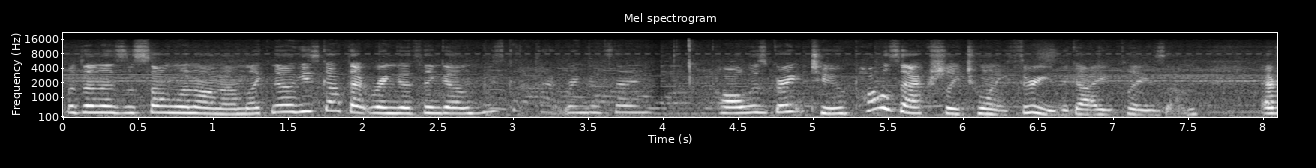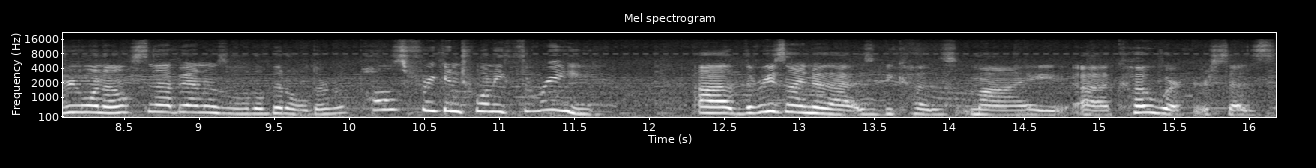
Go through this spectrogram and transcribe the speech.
but then as the song went on, I'm like, no, he's got that Ringo thing going. He's got that Ringo thing. Paul was great too. Paul's actually 23, the guy who plays him. Everyone else in that band was a little bit older, but Paul's freaking 23. Uh, the reason I know that is because my uh, co-worker says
